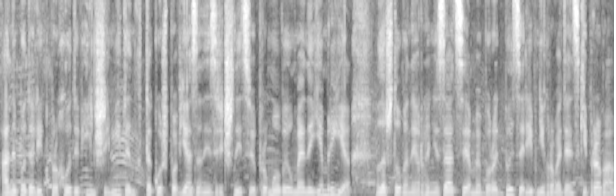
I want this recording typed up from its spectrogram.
А неподалік проходив інший мітинг, також пов'язаний з річницею промови У мене є мрія, влаштований організаціями боротьби за рівні громадянські права.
